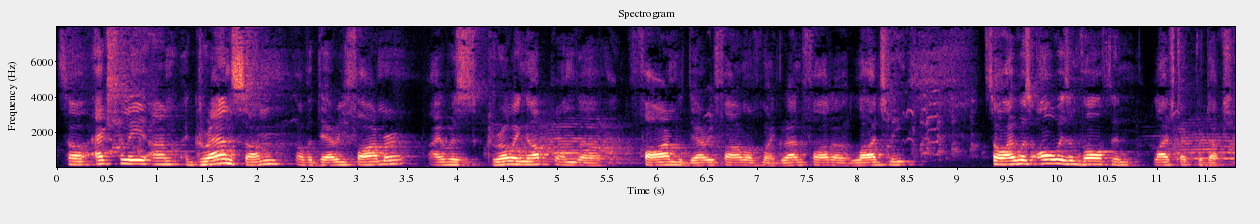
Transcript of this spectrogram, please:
So, actually, I'm a grandson of a dairy farmer I was growing up on the farm, the dairy farm of my grandfather, largely. So I was always involved in livestock production.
